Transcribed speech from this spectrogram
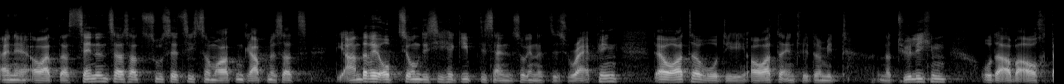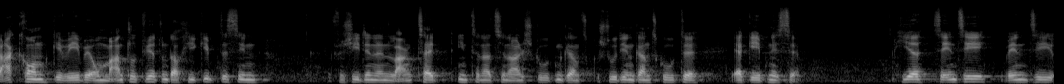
eine Aorta Ascendensersatz zusätzlich zum Aortenklappenersatz. Die andere Option, die sich ergibt, ist ein sogenanntes Wrapping der Aorta, wo die Aorta entweder mit natürlichem oder aber auch Dacron-Gewebe ummantelt wird. Und auch hier gibt es in verschiedenen Langzeit internationalen Studien ganz, Studien ganz gute Ergebnisse. Hier sehen Sie, wenn Sie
